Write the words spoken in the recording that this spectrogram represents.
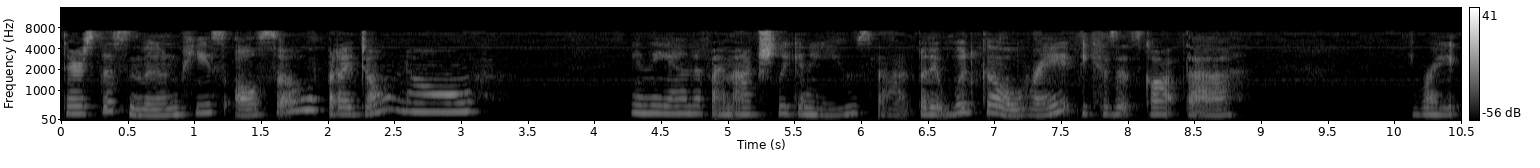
there's this moon piece also, but I don't know in the end if I'm actually going to use that. But it would go, right? Because it's got the right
